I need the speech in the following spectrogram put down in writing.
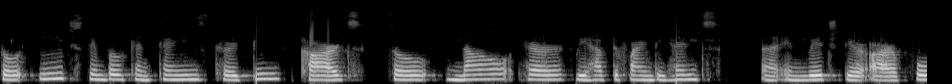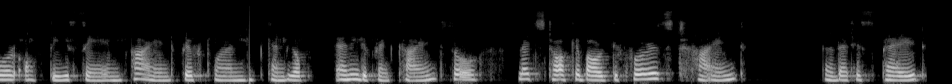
So each symbol contains 13 cards so now here we have to find the hands uh, in which there are four of the same kind. Fifth one can be of any different kind. So let's talk about the first kind uh, that is spade.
